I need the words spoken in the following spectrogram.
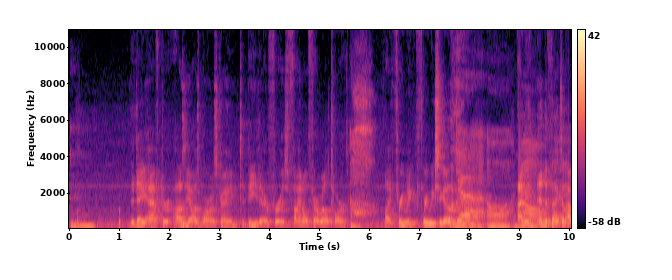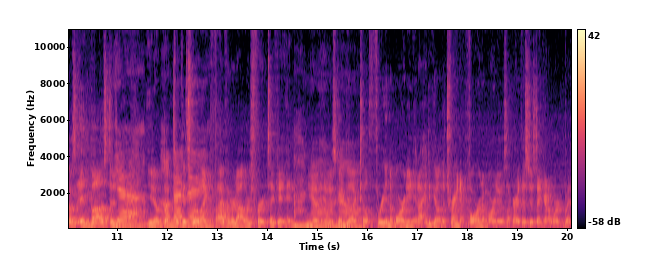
Mm-hmm. the day after Ozzy Osbourne was going to be there for his final farewell tour, like three week three weeks ago. Yeah. Oh no. I mean, and the fact that I was in Boston, Yeah, you know, but tickets were like five hundred dollars for a ticket, and Oh, you know, it was going to be like till three in the morning, and I had to get on the train at four in the morning. It was like, all right, this just ain't going to work. But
